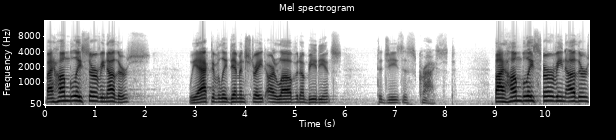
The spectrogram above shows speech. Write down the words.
By humbly serving others, we actively demonstrate our love and obedience to Jesus Christ. By humbly serving others,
